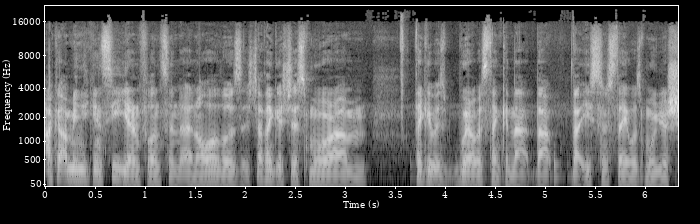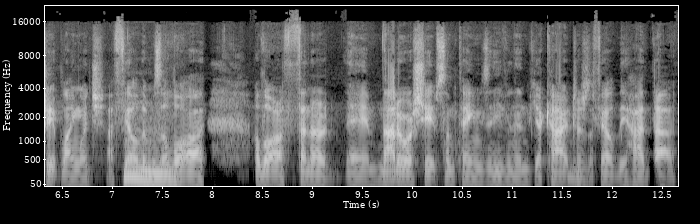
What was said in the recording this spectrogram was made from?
I, can, I mean, you can see your influence in, in all of those. It's, I think it's just more. Um, I think it was where I was thinking that, that, that Eastern style was more your shape language. I felt there was a Hmm. lot of a lot of thinner, um, narrower shapes sometimes, and even in your characters, I felt they had that.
